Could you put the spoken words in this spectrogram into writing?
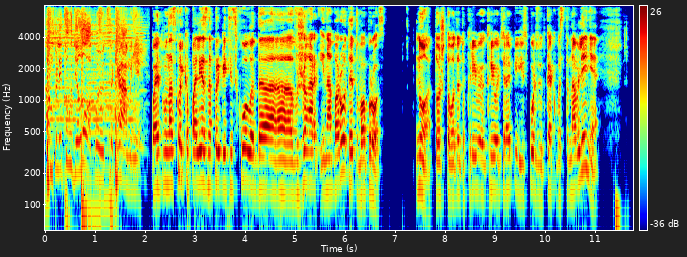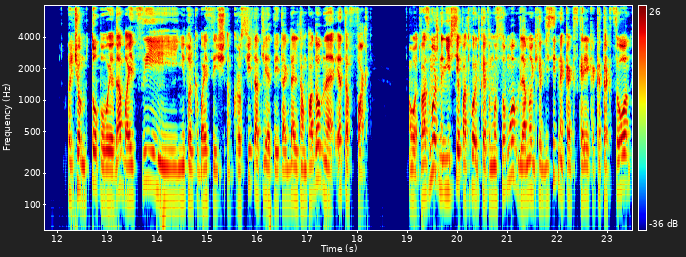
амплитуде лопаются камни. Поэтому насколько полезно прыгать из холода э, в жар и наоборот, это вопрос. Но то, что вот эту криотерапию используют как восстановление, причем топовые, да, бойцы, и не только бойцы, еще там кроссфит-атлеты и так далее и тому подобное, это факт. Вот, возможно, не все подходят к этому с умом, для многих это действительно как скорее как аттракцион,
